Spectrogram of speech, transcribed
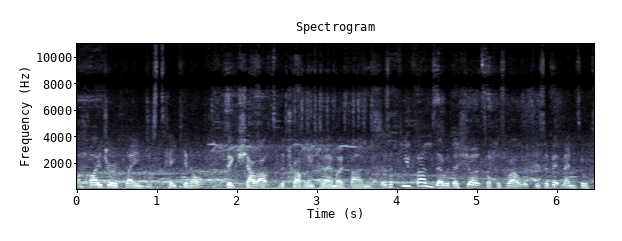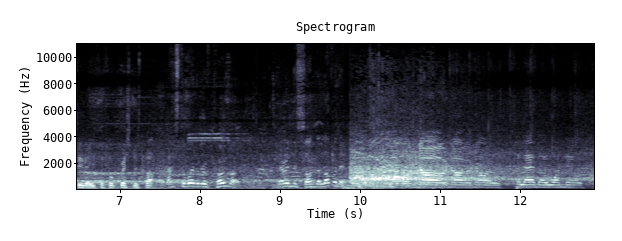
a hydroplane just taking off. Big shout out to the travelling Palermo fans. There's a few fans there with their shirts off as well, which is a bit mental two days before Christmas, but that's the weather of Como. They're in the sun, they're loving it. Oh no, no, no. Palermo 1 0.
